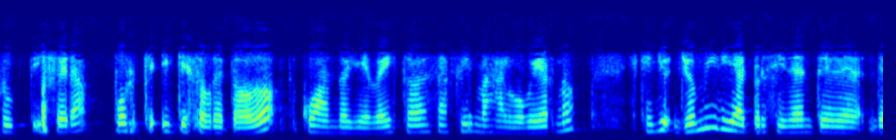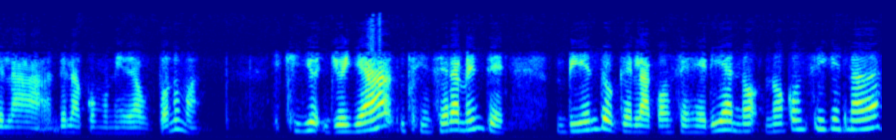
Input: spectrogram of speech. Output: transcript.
fructífera porque y que sobre todo cuando llevéis todas esas firmas al gobierno es que yo yo me iría al presidente de, la de la comunidad autónoma es que yo yo ya sinceramente viendo que la consejería no no consigues nada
